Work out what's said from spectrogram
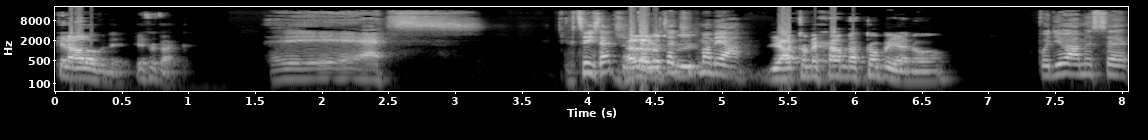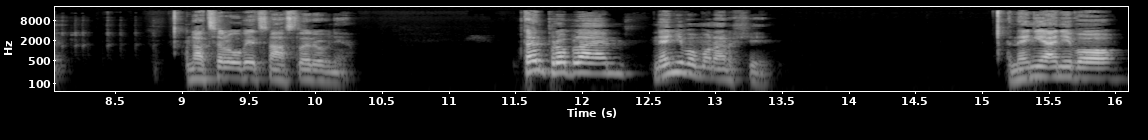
královny. Je to tak? Yes. Chceš začít, Hele, nebo Ludku, začít mám já? Já to nechám na tobě, no. Podíváme se na celou věc následovně. Ten problém není o monarchii. Není ani o,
